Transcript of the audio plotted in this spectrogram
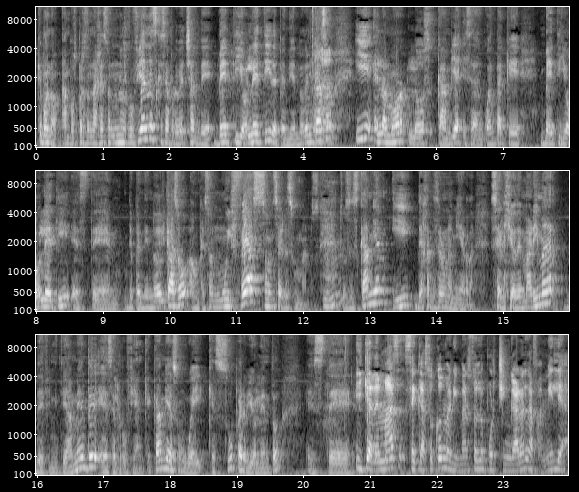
Que bueno, ambos personajes son unos rufianes que se aprovechan de Betty o Letty, dependiendo del Ajá. caso. Y el amor los cambia y se dan cuenta que Betty o Letty, este, dependiendo del caso, aunque son muy feas, son seres humanos. Entonces cambian y dejan de ser una mierda. Sergio de Marimar, definitivamente, es el rufián que cambia, es un güey que es súper violento. Este. Y que además se casó con Marimar solo por chingar a la familia.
